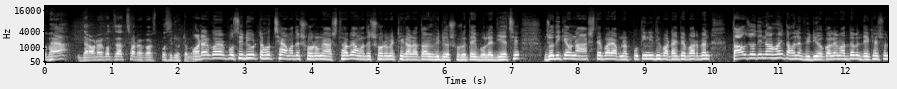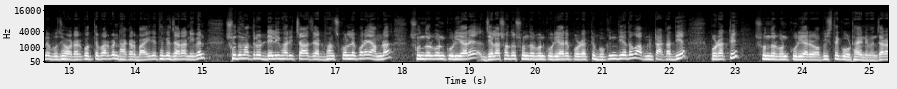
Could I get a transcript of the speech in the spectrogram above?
তো ভাইয়া, যারা অর্ডার করতে যাচ্ছে অর্ডার করার প্রসিডিউরটা অর্ডার করার প্রসিডিউরটা হচ্ছে, আমাদের শোরুমে আসতে হবে। আমাদের শোরুমের ঠিকানা তো আমি ভিডিও শুরুতেই বলে দিয়েছি। যদি কেউ না আসতে পারে, আপনার প্রতিনিধি পাঠাইতে পারবেন। তাও যদি না হয়, তাহলে ভিডিও কলের মাধ্যমে দেখে শুনে বুঝে অর্ডার করতে পারবেন। ঢাকার বাইরে থেকে যারা নেবেন, শুধুমাত্র ডেলিভারি চার্জ অ্যাডভান্স করলে পরে আমরা সুন্দরবন কুরিয়ারে জেলা সদর সুন্দরবন কুরিয়ারে প্রোডাক্টটি বুকিং দিয়ে দেবো। আপনি টাকা দিয়ে প্রোডাক্টটি সুন্দরবন কুরিয়ারের অফিস থেকে উঠায় নেবেন। যারা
